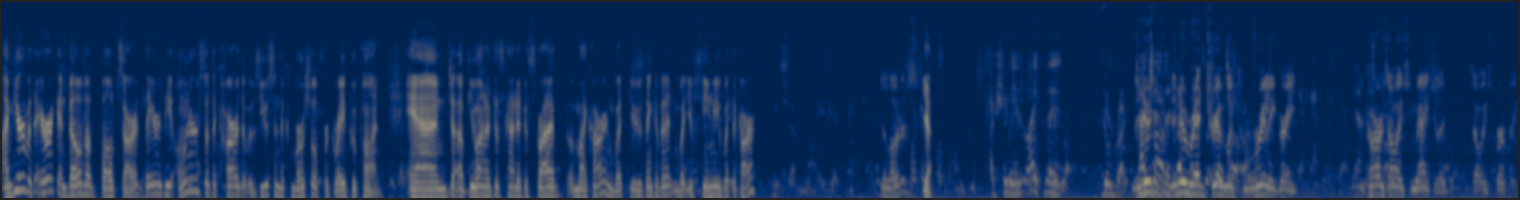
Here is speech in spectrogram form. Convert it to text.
I'm here with Erik and Belva Baltzar. They are the owners of the car that was used in the commercial for Grey Poupon. And uh, if you want to just kind of describe my car and what you think of it and what you've seen me with the car. The Lotus? Yes. We like the, You're right. The new, the- the new red trim looks really great. yeah, The car is always immaculate. It's always perfect.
